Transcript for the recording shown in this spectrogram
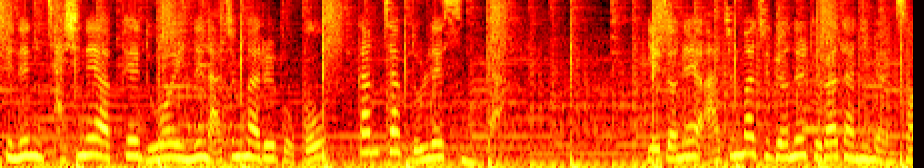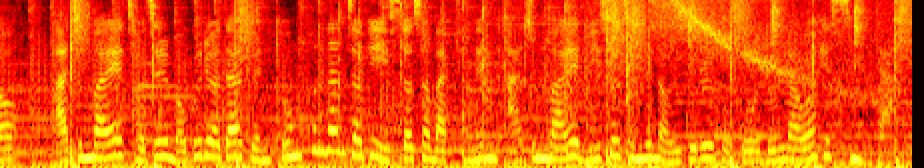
마틴은 자신의 앞에 누워있는 아줌마를 보고 깜짝 놀랬습니다. 예전에 아줌마 주변을 돌아다니면서 아줌마의 젖을 먹으려다 된통 혼난 적이 있어서 마틴은 아줌마의 미소 짓는 얼굴을 보고 놀라워했습니다.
